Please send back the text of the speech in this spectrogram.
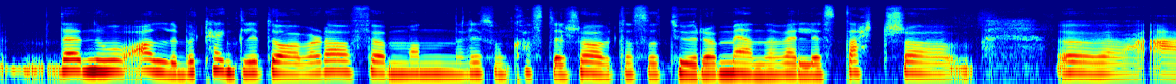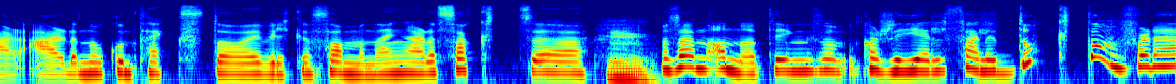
det er noe alle bør tenke litt over da, før man liksom kaster seg over tastaturet og mener veldig sterkt. Så uh, er, er, det noe kontekst, og i hvilken sammenheng er det sagt? Uh, mm. Men så er det en annen ting som kanskje gjelder særlig dere, da. For det,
